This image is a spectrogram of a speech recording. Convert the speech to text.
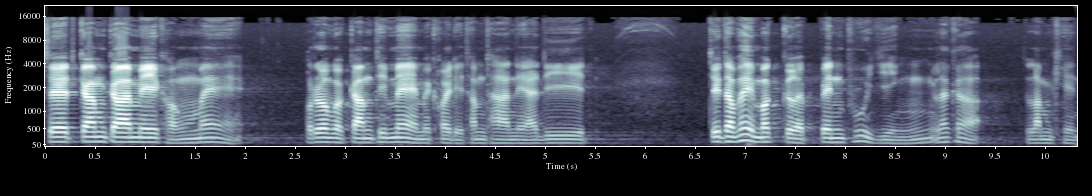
เศษกรรมการเมของแม่ รวมกับกรรมที่แม่ไม่ค่อยได้ทำทานในอดีต จึงทำให้มาเกิดเป็นผู้หญิงแล้วก็ลำเค็น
